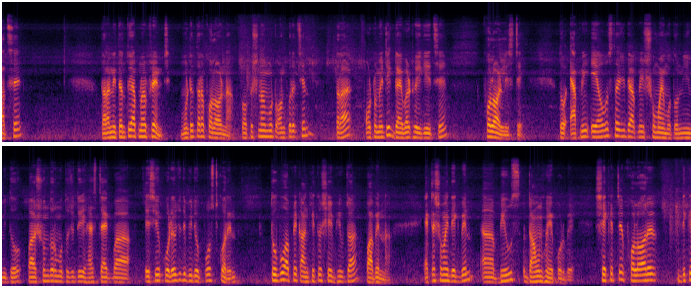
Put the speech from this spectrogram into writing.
আছে, তারা নিতান্তই আপনার ফ্রেন্ড মোটেও তারা ফলোয়ার না। প্রফেশনাল মোড অন করেছেন, তারা অটোমেটিক ডাইভার্ট হয়ে গিয়েছে ফলোয়ার লিস্টে তো আপনি এই অবস্থায় যদি আপনি সময় মতো, নিয়মিত বা সুন্দর মতো যদি হ্যাশট্যাগ বা এসিও করেও যদি ভিডিও পোস্ট করেন, তবুও আপনি কাঙ্ক্ষিত সেই ভিউটা পাবেন না। একটা সময় দেখবেন ভিউজ ডাউন হয়ে পড়বে। সেক্ষেত্রে ফলোয়ারের দিকে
